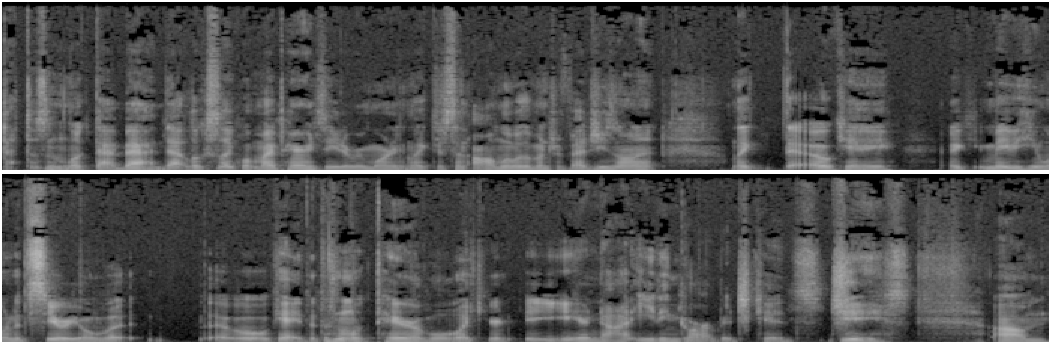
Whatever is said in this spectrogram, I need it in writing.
that doesn't look that bad that looks like what my parents eat every morning like just an omelet with a bunch of veggies on it like okay like maybe he wanted cereal but okay, that doesn't look terrible. Like you're you're not eating garbage, kids. Jeez. Um,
